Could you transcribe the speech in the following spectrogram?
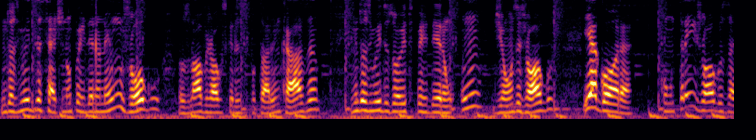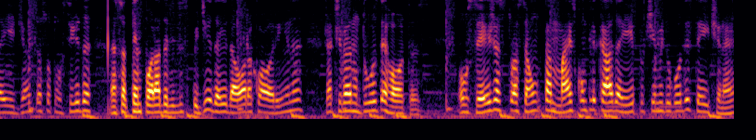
Em 2017, não perderam nenhum jogo nos 9 jogos que eles disputaram em casa. Em 2018, perderam 1 de 11 jogos. E agora, com três jogos aí diante da sua torcida nessa temporada de despedida aí da hora com a Orina, já tiveram duas derrotas. Ou seja, a situação tá mais complicada aí pro time do Golden State, né?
